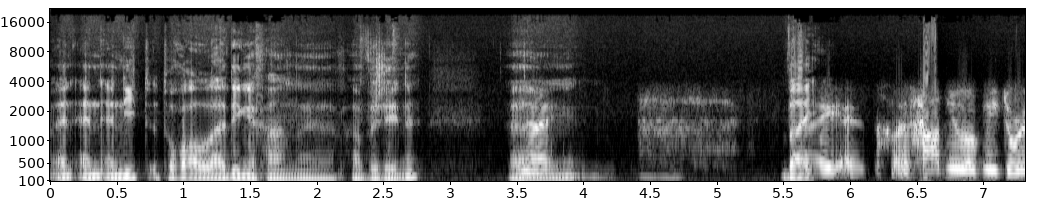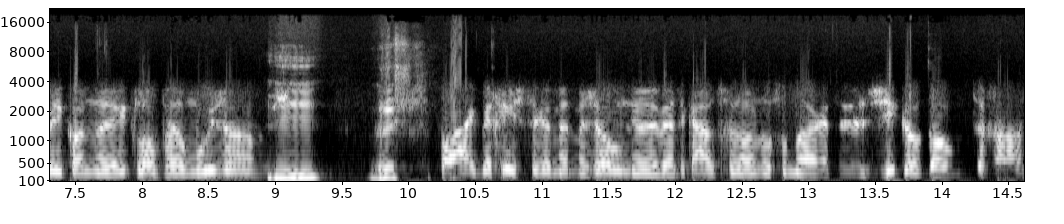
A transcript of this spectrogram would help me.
en, en, en niet toch allerlei dingen gaan, gaan verzinnen. Ehm, Nee. Bij, Nee, het gaat nu ook niet hoor, ik, kan, ik loop heel moeizaam. Mhm. Rust. Maar ik ben gisteren met mijn zoon eh, werd ik uitgenodigd om naar het uh, Ziggo Dome te gaan.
